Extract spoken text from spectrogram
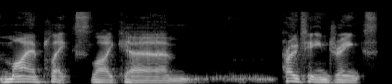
Myoplex, like um, protein drinks,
